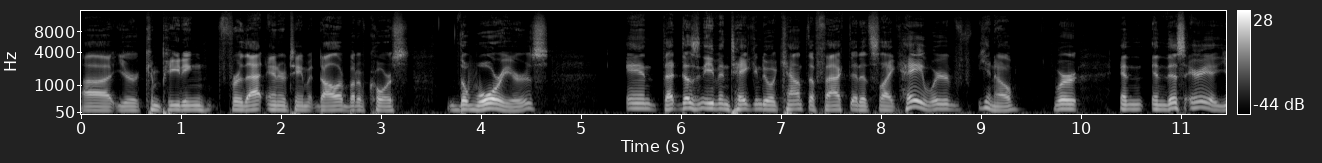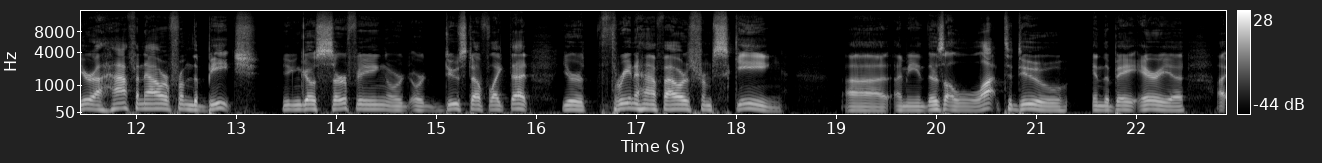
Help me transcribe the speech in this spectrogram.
Uh, you're competing for that entertainment dollar, but of course, the Warriors, and that doesn't even take into account the fact that it's like, hey, we're you know we're in in this area. You're a half an hour from the beach. You can go surfing or or do stuff like that. You're three and a half hours from skiing. Uh, I mean, there's a lot to do in the Bay Area. Uh,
